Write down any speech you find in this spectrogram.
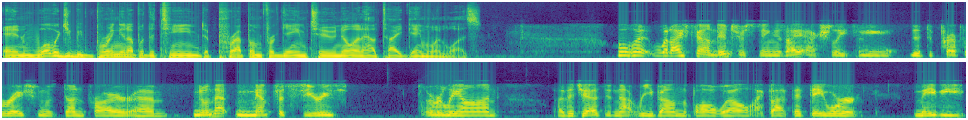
and what would you be bringing up with the team to prep them for game two, knowing how tight game one was? Well, what, what I found interesting is I actually think that the preparation was done prior. Um, you know, in that Memphis series early on, uh, the Jazz did not rebound the ball well. I thought that they were maybe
